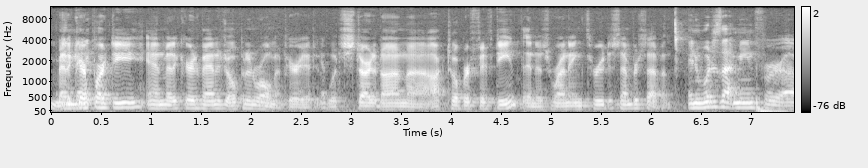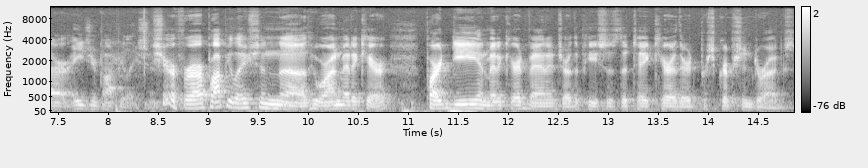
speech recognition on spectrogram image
Medicare Part D and Medicare Advantage open enrollment period, Yep. which started on uh, October 15th and is running through December 7th. And what does that mean for our aging population? Sure, for our population uh, who are on Medicare, Part D and Medicare Advantage are the pieces that take care of their prescription drugs.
